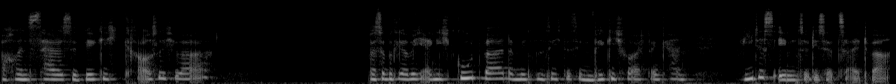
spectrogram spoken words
auch wenn es teilweise wirklich grauslich war, was aber, glaube ich, eigentlich gut war, damit man sich das eben wirklich vorstellen kann, wie das eben zu dieser Zeit war.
